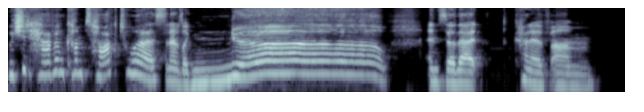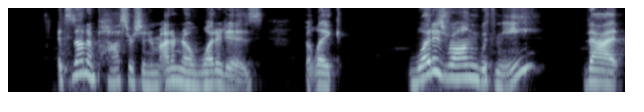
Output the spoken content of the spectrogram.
we should have him come talk to us. And i was like no. And so that kind of um it's not imposter syndrome. I don't know what it is, but like, what is wrong with me that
